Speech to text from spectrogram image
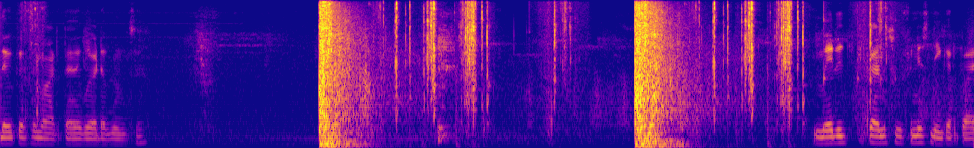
देखो कैसे मारते हैं देखो एडब्ल्यू से मेरी कैन फिनिश नहीं कर पाया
